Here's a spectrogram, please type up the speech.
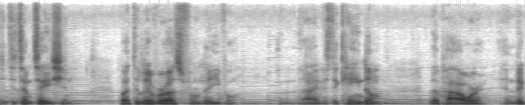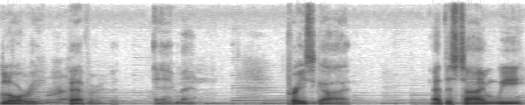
into temptation, but deliver us from the evil. Thine is the kingdom, the power, and the glory forever. Amen. Praise God. At this time, we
